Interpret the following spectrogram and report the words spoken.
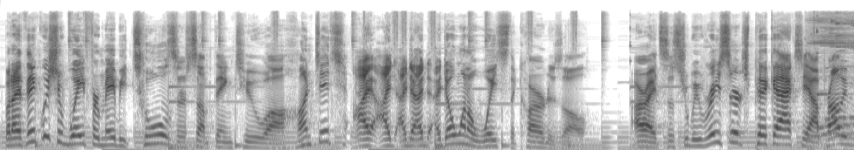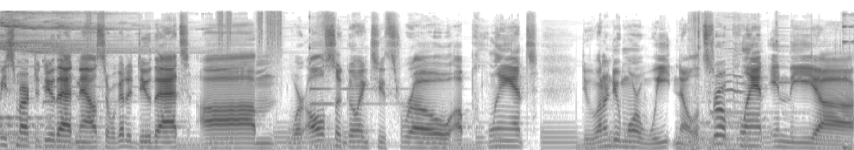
But I think we should wait for maybe tools or something to uh, hunt it. I, I, I, I don't want to waste the card is all. All right, so should we research pickaxe? Yeah, probably be smart to do that now, so we're going to do that. Um, we're also going to throw a plant. Do we want to do more wheat? No, let's throw a plant in the uh,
